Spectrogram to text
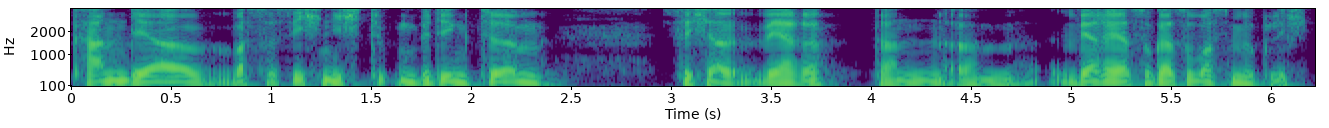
kann, der, was weiß ich, nicht unbedingt ähm, sicher wäre, dann ähm, wäre ja sogar sowas möglich.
